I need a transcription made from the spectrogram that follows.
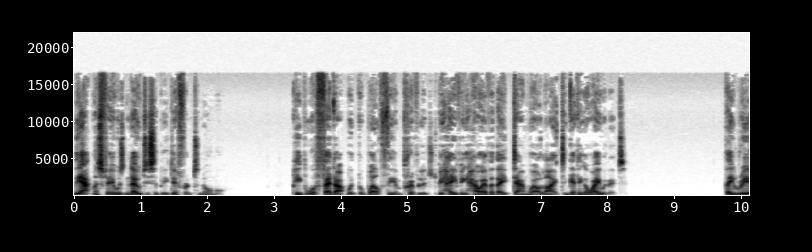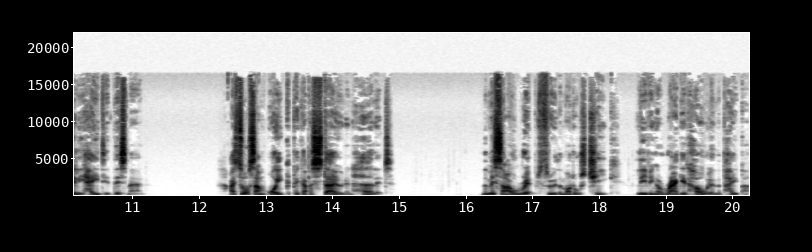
The atmosphere was noticeably different to normal. People were fed up with the wealthy and privileged behaving however they damn well liked and getting away with it. They really hated this man. I saw some oik pick up a stone and hurl it. The missile ripped through the model's cheek, leaving a ragged hole in the paper,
